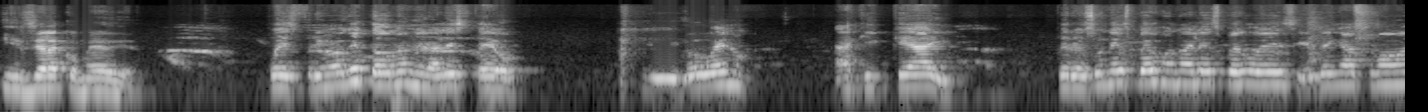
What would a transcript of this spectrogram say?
irse a la comedia? Pues primero que todo me miro al espejo y digo, bueno, aquí qué hay. Pero es un espejo, no el espejo de decir, venga, ¿cómo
